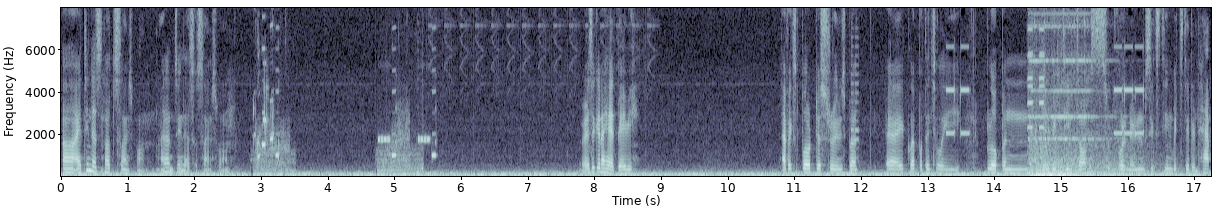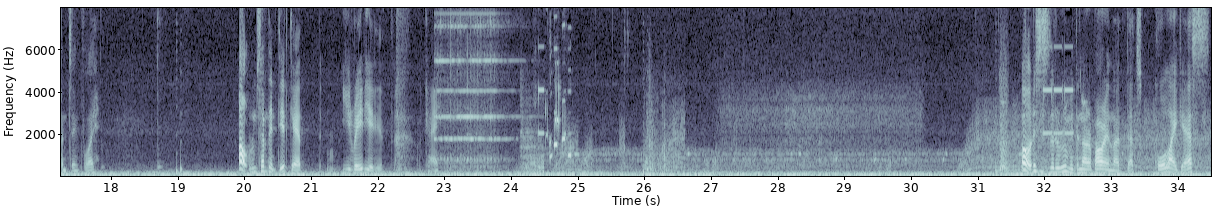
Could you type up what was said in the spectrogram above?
Uh, I think that's not slime spawn. I don't think that's a slime spawn. Where is it gonna hit, baby? I've explored those rooms, but uh, it could potentially blow up in room 15 talks for room 16, which didn't happen, thankfully. Oh, room 17 did get irradiated. okay. Oh, this is the room with another power inlet. That's cool, I guess.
